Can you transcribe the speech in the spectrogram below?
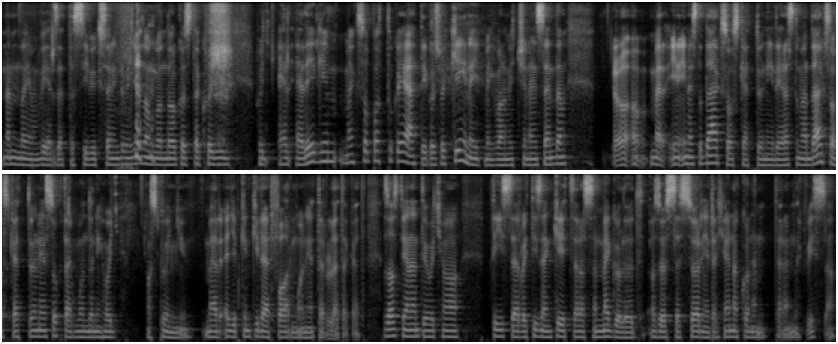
nem nagyon vérzett a szívük, szerintem így azon gondolkoztak, hogy, így, hogy el, eléggé megszopattuk a játékos, vagy kéne itt még valamit csinálni. Szerintem a, a, mert én, én ezt a Dark Souls 2-nél éreztem, mert a Dark Souls 2-nél szokták mondani, hogy az könnyű, mert egyébként ki lehet farmolni a területeket. Ez azt jelenti, hogyha tízszer vagy tizenkétszer azt hiszem megölöd az összes szörnyet egy helyen, akkor nem teremnek vissza.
